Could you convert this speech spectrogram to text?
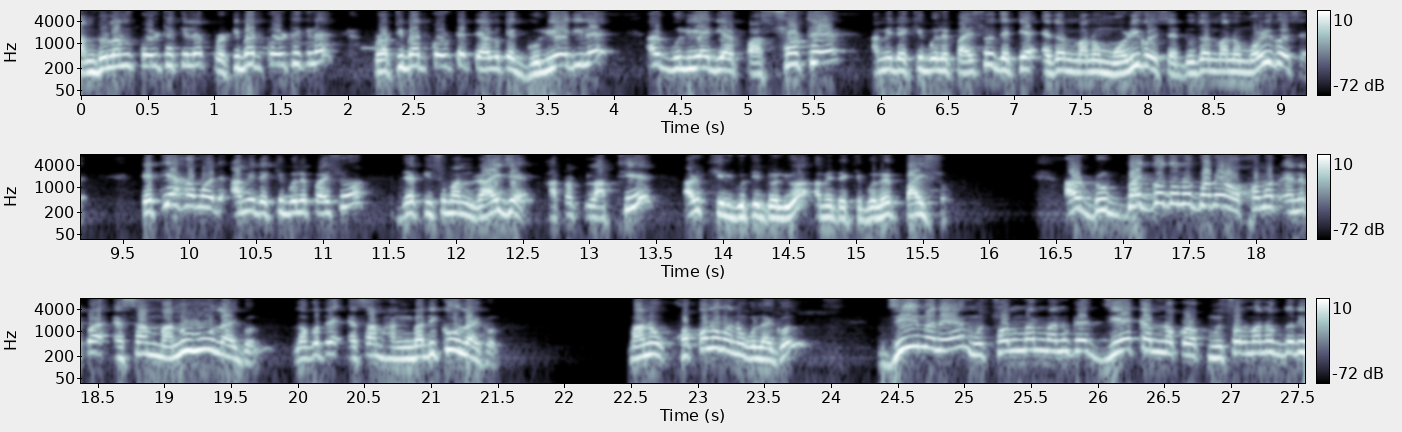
আন্দোলন কৰি থাকিলে, প্ৰতিবাদ কৰি থাকিলে। প্ৰতিবাদ কৰোঁতে তেওঁলোকে গুলিয়াই দিলে আৰু গুলিয়াই দিয়াৰ পাছতহে আমি দেখিবলৈ পাইছোঁ, যেতিয়া এজন মানুহ মৰি গৈছে, দুজন মানুহ মৰি গৈছে, তেতিয়া সময়ত আমি দেখিবলৈ পাইছোঁ যে কিছুমান ৰাইজে হাতত লাঠি আৰু শিলগুটি দলিওৱা আমি দেখিবলৈ পাইছোঁ। আৰু দুৰ্ভাগ্যজনকভাৱে অসমত এনেকুৱা এচাম মানুহো ওলাই গ'ল, লগতে এচাম সাংবাদিকো ওলাই গ'ল। মানুহ, সকলো মানুহ ওলাই গ'ল। যি মানে মুছলমান মানুহে যিয়ে কাম নকৰক, মুছলমানক যদি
